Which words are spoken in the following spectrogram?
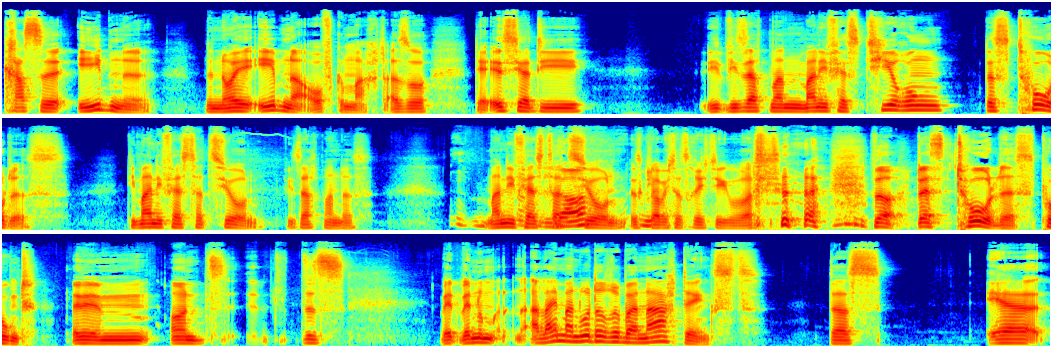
krasse Ebene, eine neue Ebene aufgemacht. Also der ist ja die, wie, wie sagt man, Manifestierung des Todes. Die Manifestation. Wie sagt man das? Manifestation ja. ist, glaube ich, das richtige Wort. so, des Todes. Punkt. Ähm, und das, wenn, wenn du allein mal nur darüber nachdenkst, dass er,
